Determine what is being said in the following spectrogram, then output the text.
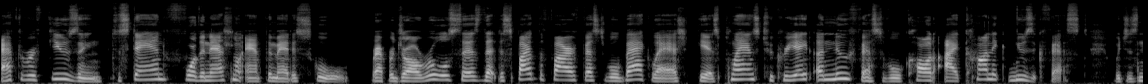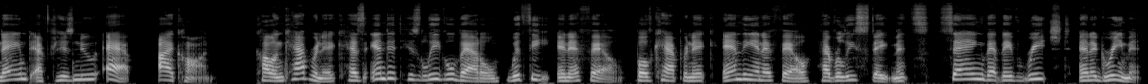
after refusing to stand for the national anthem at his school. Rapper Ja Rule says that despite the Fyre Festival backlash, he has plans to create a new festival called Iconic Music Fest, which is named after his new app, Icon. Colin Kaepernick has ended his legal battle with the NFL. Both Kaepernick and the NFL have released statements saying that they've reached an agreement,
